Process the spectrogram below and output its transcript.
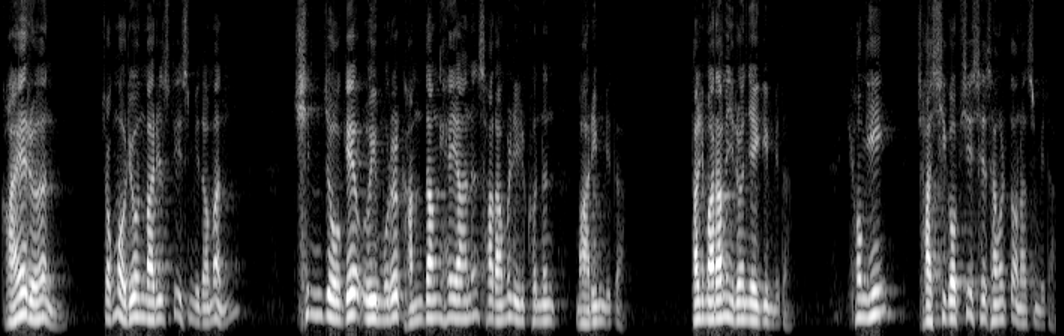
가엘은 조금 어려운 말일 수도 있습니다만 친족의 의무를 감당해야 하는 사람을 일컫는 말입니다. 달리 말하면 이런 얘기입니다. 형이 자식 없이 세상을 떠났습니다.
